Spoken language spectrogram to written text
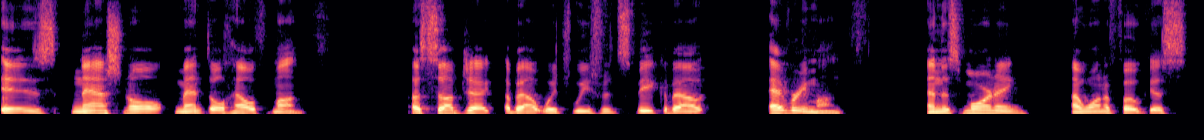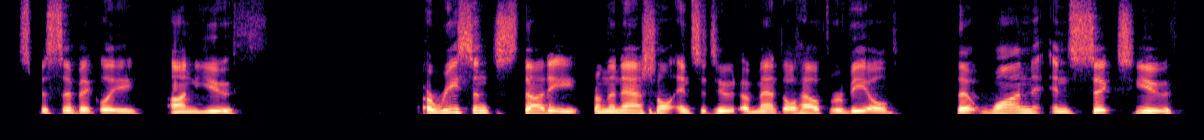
is National Mental Health Month, a subject about which we should speak about every month. And this morning, I want to focus specifically on youth. A recent study from the National Institute of Mental Health revealed that one in six youth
